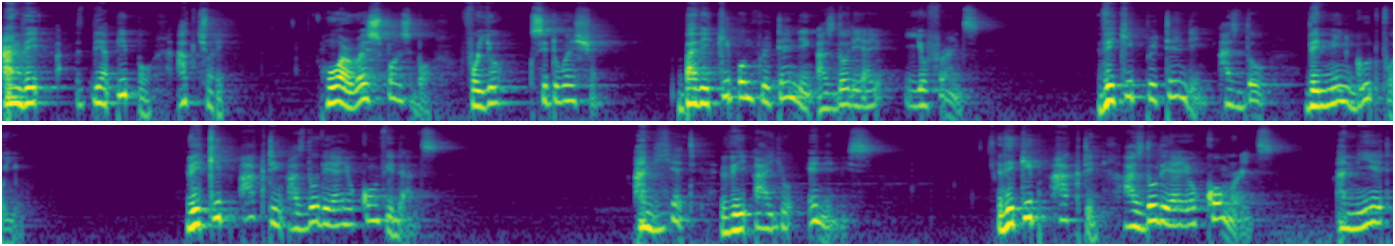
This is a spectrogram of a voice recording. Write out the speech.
And they, there are people actually who are responsible for your situation, but they keep on pretending as though they are your friends. They keep pretending as though they mean good for you. They keep acting as though they are your confidants. And yet, they are your enemies. They keep acting as though they are your comrades, and yet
